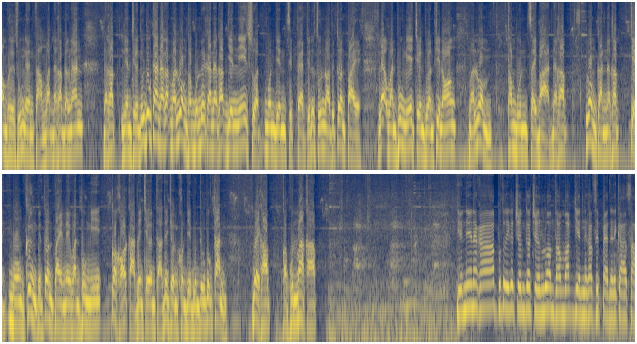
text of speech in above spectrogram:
อำเภอสูงเนินสามวัดนะครับ ดังนั้นนะครับเรียนเชิญทุกๆท่านนะครับมาร่วมทำบุญด้วยกันนะครับ เย็นนี้สวดมนต์เย็น 18จุดศูนย์นเป็นต้นไป และวันพรุ่งนี้เชิญชวนพี่น้องมาร่วมทำบุญใส่บาตรนะครับ ร่วมกันนะครับ7โมงครึ่งเป็นต้นไปในวันพรุ่งนี้ ก็ขอกราบเรียนเชิญสาธุชนคนใจบุญทุกๆท่านด้วยครับ ขอบคุณมากครับ เย็นนี้นะครับ พุทธริกชนก็เชิญร่วมทำวัดเย็นนะครับ 18นาฬิกา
